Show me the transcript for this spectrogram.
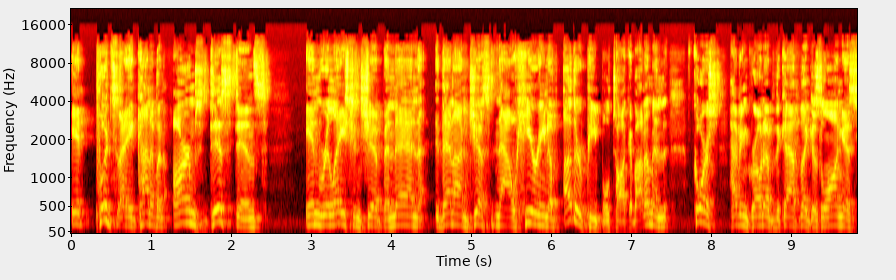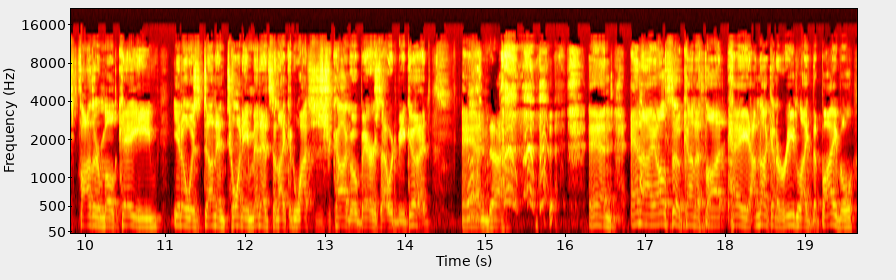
it puts a kind of an arm's distance in relationship and then then i'm just now hearing of other people talk about him. And of course having grown up the catholic as long as father mulcahy you know was done in 20 minutes and i could watch the chicago bears that would be good. And uh, and and i also kind of thought hey i'm not going to read like the bible.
